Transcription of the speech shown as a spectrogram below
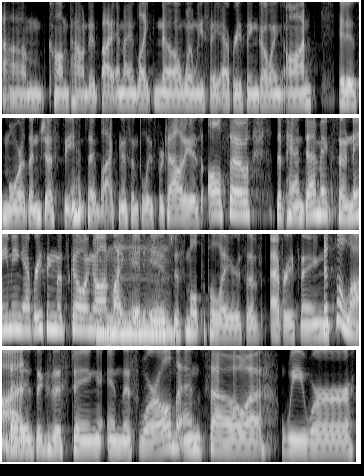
um, compounded by, and I like know when we say everything going on, it is more than just the anti blackness and police brutality, it is also the pandemic. So naming everything that's going on, like it is just multiple layers of everything It's a lot. that is existing in this world. And so uh, we were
